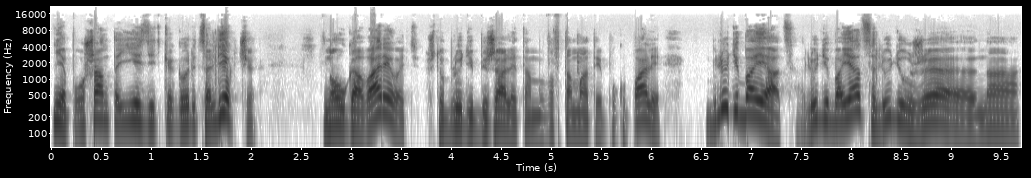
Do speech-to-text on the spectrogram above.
Не, по ушам-то ездить, как говорится, легче. Но уговаривать, чтобы люди бежали там в автоматы и покупали, люди боятся. Люди боятся, люди уже на...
